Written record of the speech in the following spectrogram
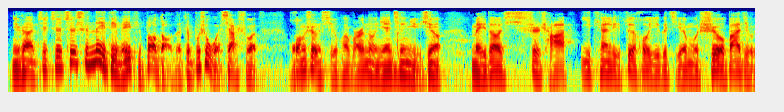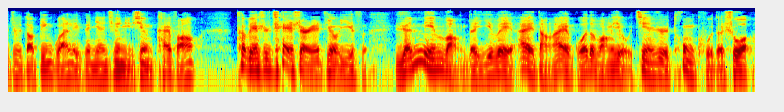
你看，这这这是内地媒体报道的，这不是我瞎说的。黄胜喜欢玩弄年轻女性，每到视察一天里最后一个节目，十有八九就到宾馆里跟年轻女性开房。特别是这事儿也挺有意思。人民网的一位爱党爱国的网友近日痛苦地说：“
